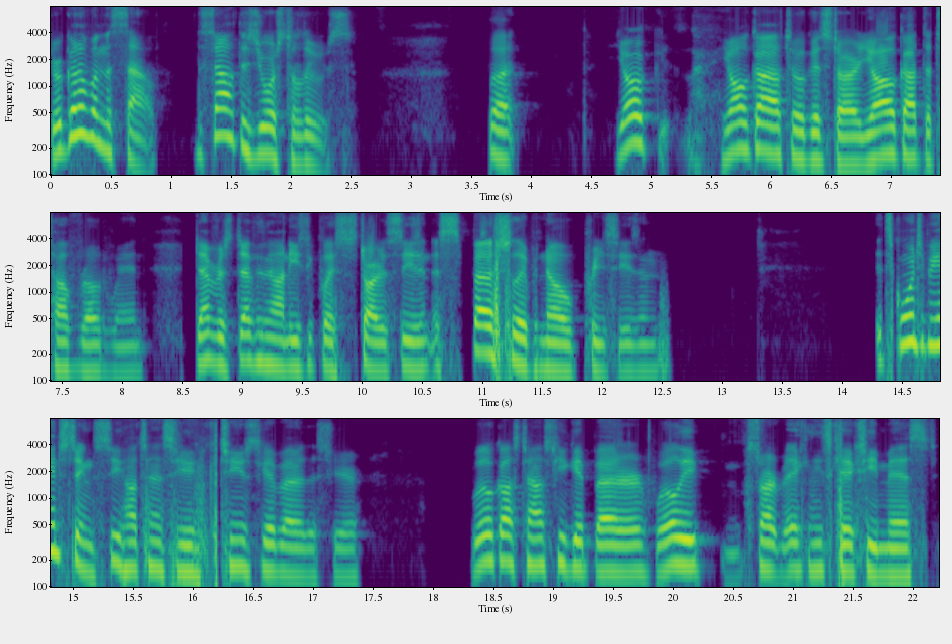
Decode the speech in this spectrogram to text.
you're going to win the South. The South is yours to lose. But y'all y'all got off to a good start. Y'all got the tough road win. Denver's definitely not an easy place to start a season, especially with no preseason. It's going to be interesting to see how Tennessee continues to get better this year. Will Gostkowski get better? Will he start making these kicks he missed?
